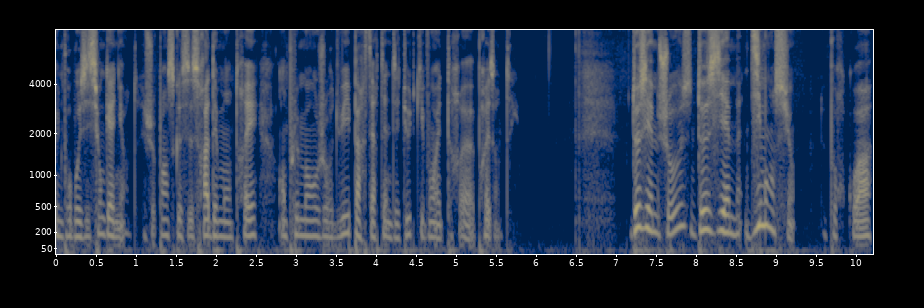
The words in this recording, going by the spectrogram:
une proposition gagnante. Je pense que ce sera démontré amplement aujourd'hui par certaines études qui vont être euh, présentées. Deuxième chose, deuxième dimension de pourquoi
